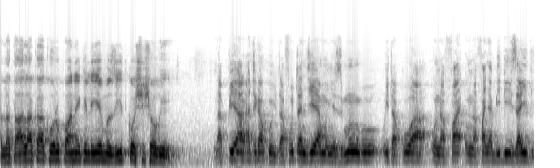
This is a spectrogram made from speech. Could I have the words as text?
Allah Taala ka kurb pane ke liye mazid koshish hogi, na pia katika kutafuta njia ya Mwenyezi Mungu itakuwa unafa, unafanya bidii zaidi.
